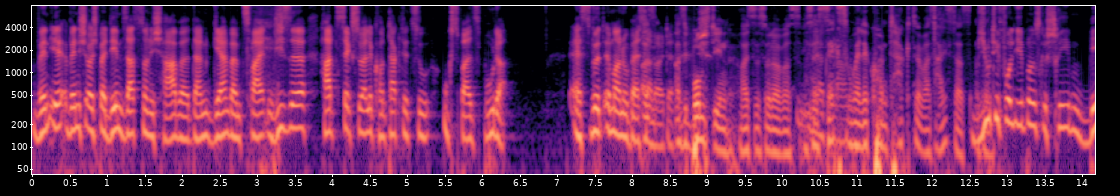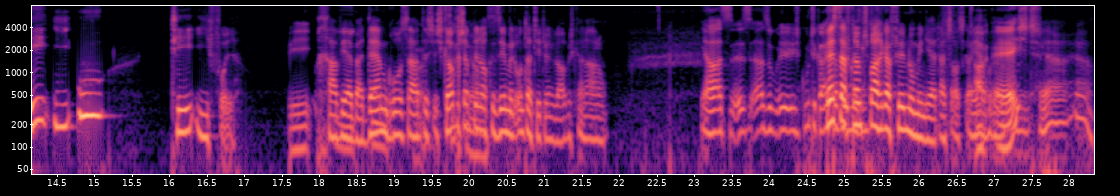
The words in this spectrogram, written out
wenn, ihr, wenn ich euch bei dem Satz noch nicht habe, dann gern beim zweiten. Diese hat sexuelle Kontakte zu Uxbals Bruder. Es wird immer nur besser, Also, Leute. also sie bumst ihn, heißt es, oder was? Was Ja, heißt keine sexuelle Kontakte? Was heißt das? Also, Beautiful übrigens geschrieben B-I-U-T-I-Full. Javier Bardem, großartig. Ich glaube, ich habe den auch gesehen mit Untertiteln, glaube ich, keine Ahnung. Ja, es ist also äh, gute Geister. Bester fremdsprachiger Film nominiert als Oscar. Ja, Ach, wurde- echt? Ja, ja.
